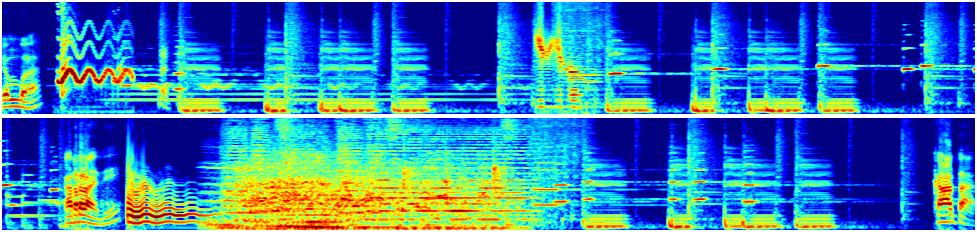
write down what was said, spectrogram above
చెంబా. కర్ర అది. కాటా.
